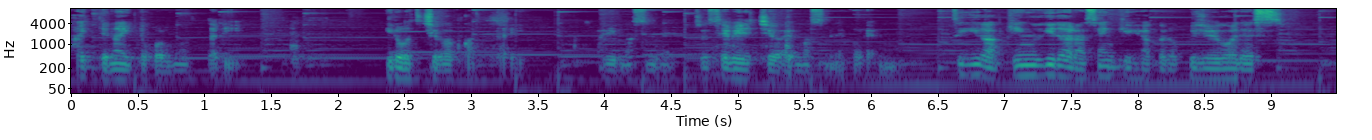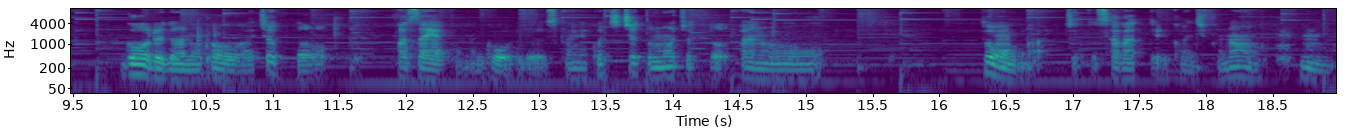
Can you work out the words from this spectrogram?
入ってないところもあったり、色違かったりありますね。ちょっと背びれ違いますね、これ。次がキングギドラ1965です。ゴールドの方がちょっと鮮やかなゴールドですかね。こっちちょっともうちょっと、あのー、トーンがちょっと下がってる感じかな。うん。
